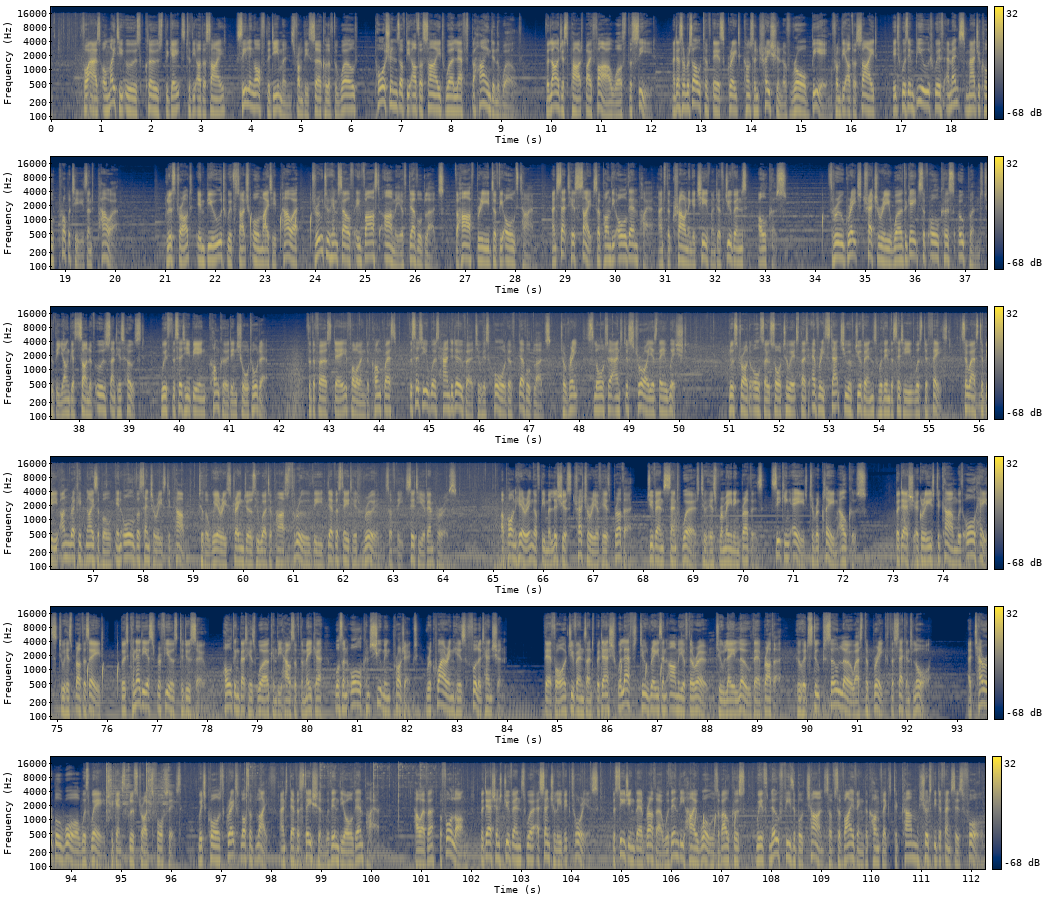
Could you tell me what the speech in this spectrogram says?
For as Almighty Euz closed the gates to the other side, sealing off the demons from the circle of the world, portions of the other side were left behind in the world. The largest part by far was the seed, and as a result of this great concentration of raw being from the other side, it was imbued with immense magical properties and power. Glustrod, imbued with such almighty power, drew to himself a vast army of devil-bloods, the half-breeds of the old time, and set his sights upon the old empire and the crowning achievement of Juvens, Aulcus. Through great treachery were the gates of Aulcus opened to the youngest son of Euz and his host, with the city being conquered in short order. For the first day following the conquest, the city was handed over to his horde of devil-bloods to rape, slaughter and destroy as they wished. Glustrod also saw to it that every statue of Juvens within the city was defaced, so as to be unrecognizable in all the centuries to come to the weary strangers who were to pass through the devastated ruins of the City of Emperors. Upon hearing of the malicious treachery of his brother, Juvens sent word to his remaining brothers, seeking aid to reclaim Aulcus. Bedesh agreed to come with all haste to his brother's aid, but Kanedias refused to do so, holding that his work in the House of the Maker was an all-consuming project requiring his full attention. Therefore, Juvens and Bedesh were left to raise an army of their own to lay low their brother, who had stooped so low as to break the second law. A terrible war was waged against Glustrod's forces, which caused great loss of life and devastation within the old empire. However, before long, Bedesh and Juvens were essentially victorious, besieging their brother within the high walls of Aulcus with no feasible chance of surviving the conflict to come should the defences fall.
